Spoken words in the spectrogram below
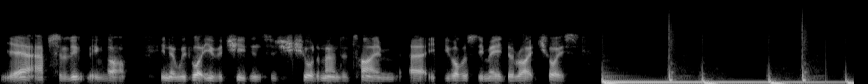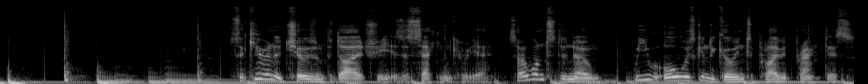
Yeah, absolutely. Well, you know, with what you've achieved in such a short amount of time, uh, you've obviously made the right choice. So Kieran had chosen podiatry as a second career. So I wanted to know, were you always going to go into private practice?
